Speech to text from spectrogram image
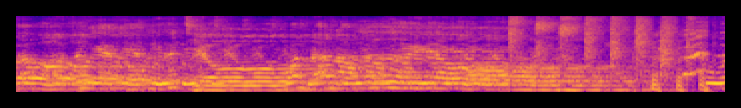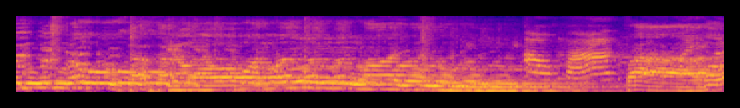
đồ cho nghe thuộc ngữ chiều quan đã nóng ơi đâu cuốn câu khắp chiều quan mẫn hoa dùng và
